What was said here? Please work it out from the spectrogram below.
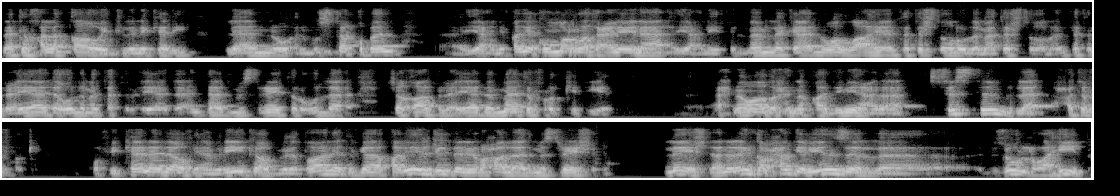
لكن خليك قوي clinically لأنه المستقبل يعني قد يكون مرت علينا يعني في المملكة إنه والله أنت تشتغل ولا ما تشتغل، أنت في العيادة ولا ما أنت في العيادة، أنت administrator ولا شغال في العيادة؟ ما تفرق كثير. إحنا واضح إن قادمين على system لا حتفرق. وفي كندا وفي أمريكا وفي بريطانيا تلقى قليل جدا يروحون لل administration. ليش؟ لأن ال income حقه بينزل نزول رهيب.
